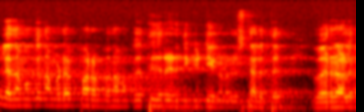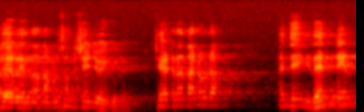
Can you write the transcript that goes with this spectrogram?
അല്ല നമുക്ക് നമ്മുടെ പറമ്പ് നമുക്ക് തീറെഴുതി കിട്ടിയേക്കണ ഒരു സ്ഥലത്ത് വേറൊരാൾ കയറി നിന്നാൽ നമ്മൾ സംശയം ചോദിക്കില്ലേ ചേട്ടൻ എന്താണ് ഇവിടെ? എന്തേ ഇതെന്റെയാണ്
